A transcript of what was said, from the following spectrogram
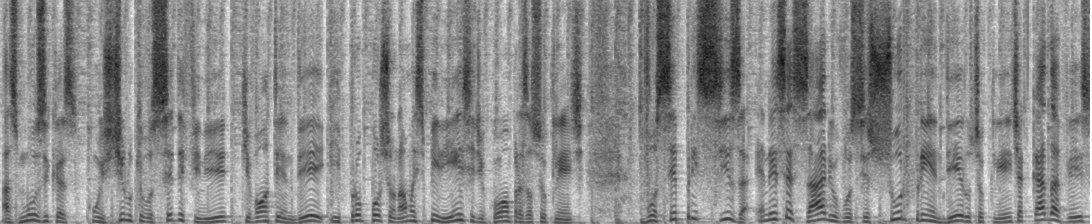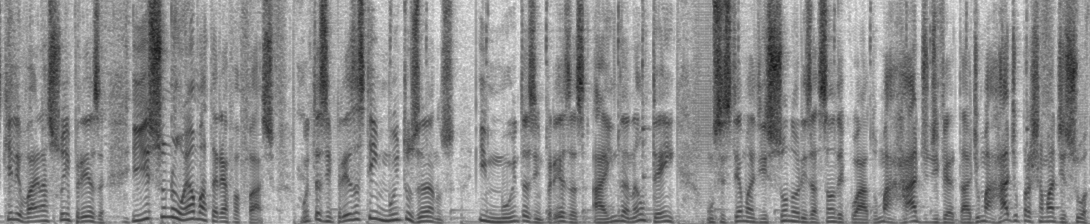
as músicas com o estilo que você definir, que vão atender e proporcionar uma experiência de compras ao seu cliente. Você precisa, é necessário você surpreender o seu cliente a cada vez que ele vai na sua empresa. E isso não é uma tarefa fácil. Muitas empresas têm muitos anos e muitas empresas ainda não têm um sistema de sonorização adequado, uma rádio de verdade, uma rádio para chamar de sua,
